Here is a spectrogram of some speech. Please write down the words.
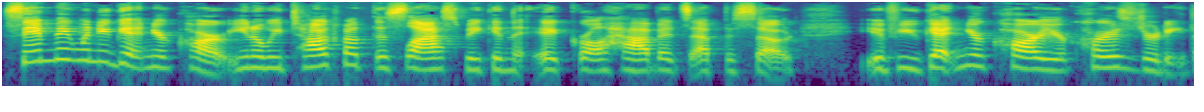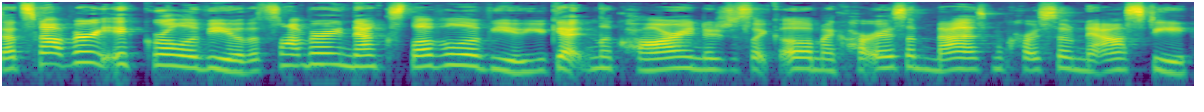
Same thing when you get in your car. You know, we talked about this last week in the It Girl Habits episode. If you get in your car, your car is dirty. That's not very It Girl of you. That's not very next level of you. You get in the car and you're just like, oh, my car is a mess. My car's so nasty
